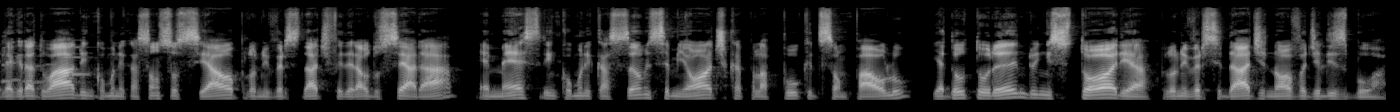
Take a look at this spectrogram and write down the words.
Ele é graduado em Comunicação Social pela Universidade Federal do Ceará, é mestre em Comunicação e Semiótica pela PUC de São Paulo e é doutorando em História pela Universidade Nova de Lisboa.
